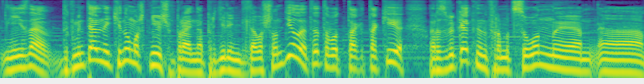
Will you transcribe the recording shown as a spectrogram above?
я не знаю, документальное кино, может, не очень правильное определение для того, что он делает. Это вот так- такие развлекательные информационные э,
